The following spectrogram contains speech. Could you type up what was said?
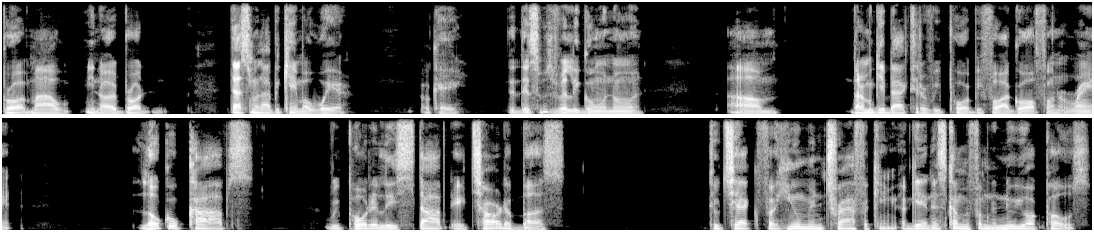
brought my, you know, it brought, that's when I became aware, okay, that this was really going on. Um, but I'm gonna get back to the report before I go off on a rant. Local cops reportedly stopped a charter bus to check for human trafficking. Again, it's coming from the New York Post.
